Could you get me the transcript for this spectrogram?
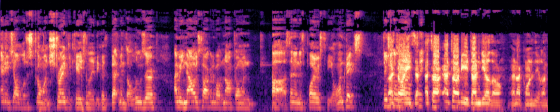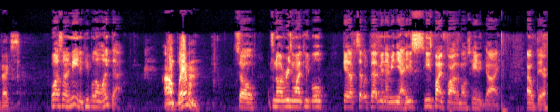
NHL will just go on strike occasionally because Bettman's a loser. I mean, now he's talking about not going, uh, sending his players to the Olympics. There's that's, already, that's, that's already a done deal, though. They're not going to the Olympics. Well, that's what I mean, and people don't like that. I don't blame them. So it's another reason why people get upset with Bettman. I mean, yeah, he's he's by far the most hated guy out there,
